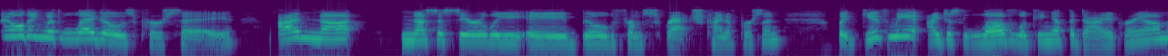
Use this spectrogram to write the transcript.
building with Legos per se. I'm not necessarily a build from scratch kind of person. But give me, I just love looking at the diagram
